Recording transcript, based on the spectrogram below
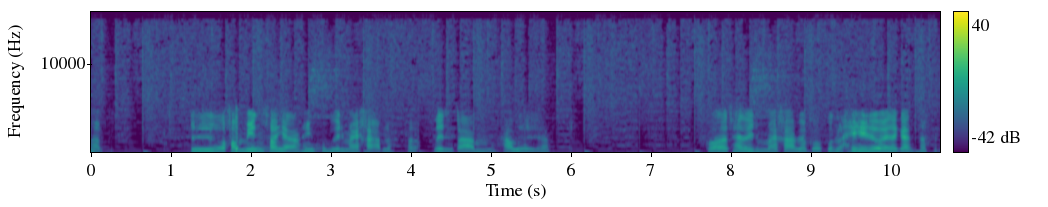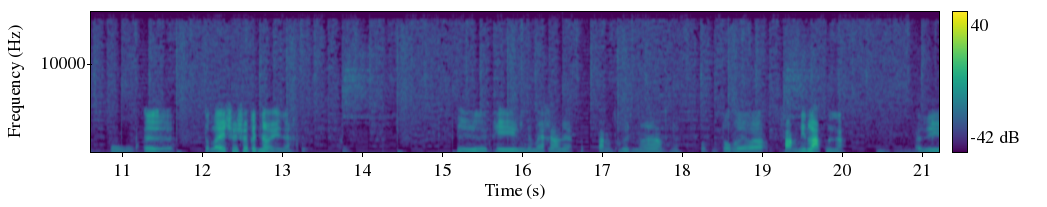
แบบคือคอมเมนต์เขาอยากให้ผมเล่นไมค์ครับเนาะเล่นตามเขาเลยนะครับ ก็ถ้าเล่นไมค์ครับแล้วก็กดไลค์ด้วยแล้วกันเนาะเออกดไลค์ช่วยๆกันหน่อยนะคือเพลงในไมค์ครับเนี่ย ฟังเพลินมากนะตรงเลยว่าฟังนี่หลับเลยนะอันนี้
